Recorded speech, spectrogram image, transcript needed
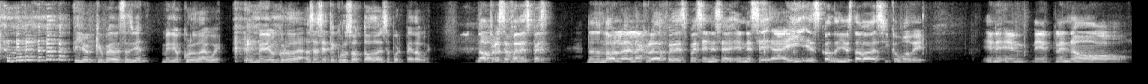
y yo, ¿qué pedo? ¿Estás bien? Me dio cruda, güey. Me dio cruda. O sea, se te cruzó todo, ese fue el pedo, güey. No, pero ese fue después. No, no, no. no la, la cruda fue después. En ese, en ese, ahí es cuando yo estaba así como de. En, en, en pleno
